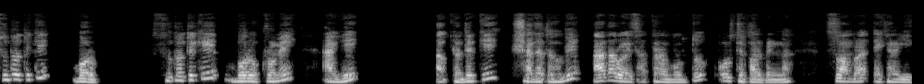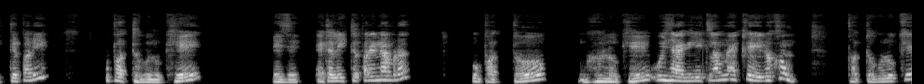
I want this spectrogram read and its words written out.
ছোট থেকে বড়। ছোট থেকে বড় ক্রমে আগে আপনাদেরকে সাজাতে হবে আদারওয়াইজ আপনারা মধ্য করতে পারবেন না। সো আমরা এখানে লিখতে পারি, উপাত্তগুলোকে, এই যে এটা লিখতে পারি না আমরা উপাত্ত গুলোকে ওই যে আগে লিখলাম না একটা এরকম উপাত্তগুলোকে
